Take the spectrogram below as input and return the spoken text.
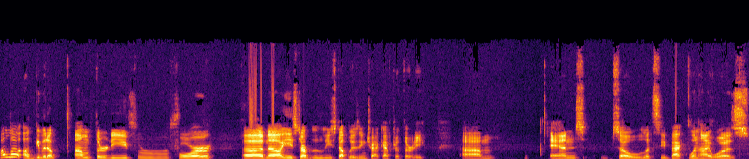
I'll, I'll give it up. I'm 34 uh, now. You start you stop losing track after 30, um, and so let's see. Back when I was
